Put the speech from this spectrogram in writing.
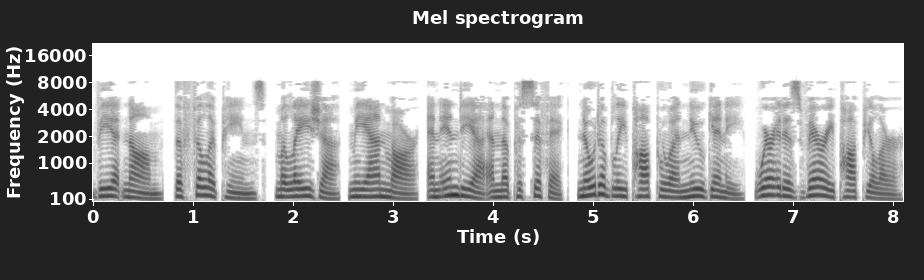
Vietnam, the Philippines, Malaysia, Myanmar, and India and the Pacific, notably Papua New Guinea, where it is very popular.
